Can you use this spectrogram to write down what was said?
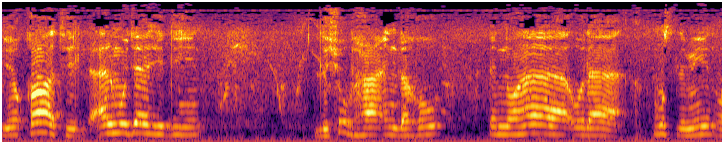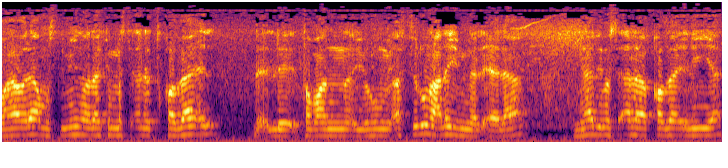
يقاتل المجاهدين لشبهة عنده أنه هؤلاء مسلمين وهؤلاء مسلمين ولكن مسألة قبائل طبعا هم يؤثرون عليه من الإعلام هذه مسألة قبائلية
